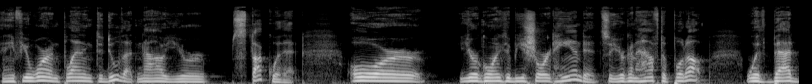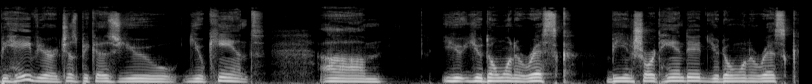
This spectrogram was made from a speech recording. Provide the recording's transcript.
And if you weren't planning to do that now you're stuck with it. Or you're going to be short-handed. So you're going to have to put up with bad behavior just because you you can't um, you you don't want to risk being short-handed. You don't want to risk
